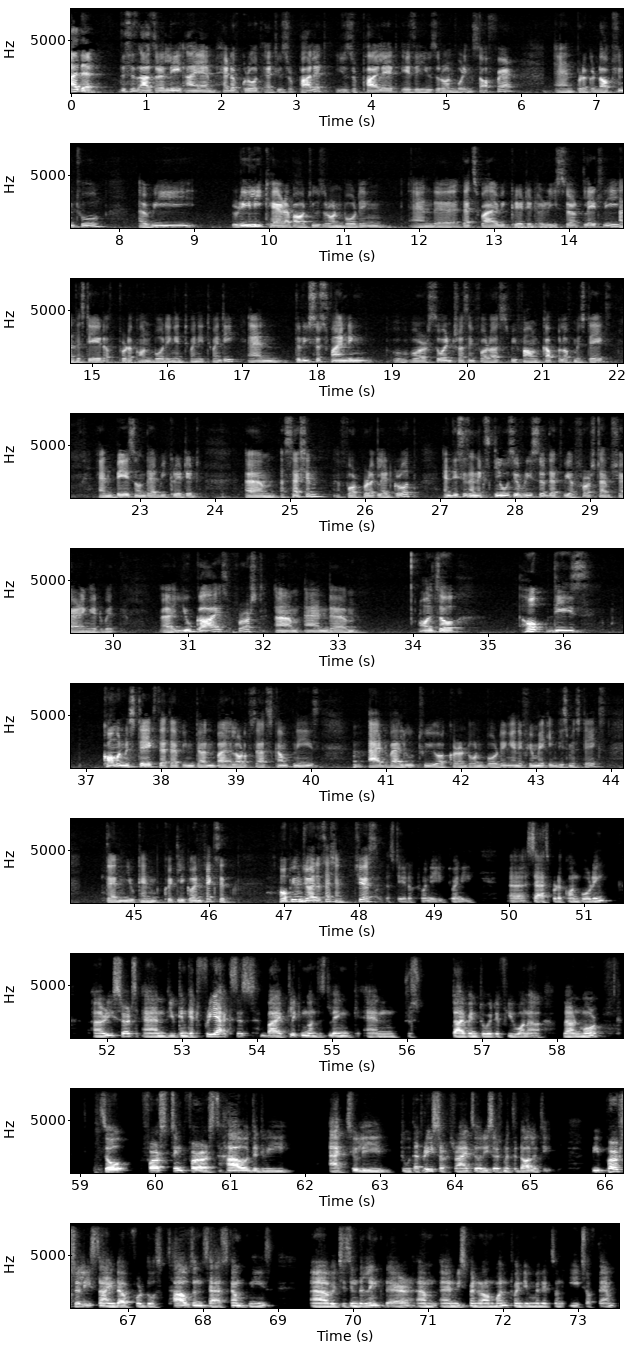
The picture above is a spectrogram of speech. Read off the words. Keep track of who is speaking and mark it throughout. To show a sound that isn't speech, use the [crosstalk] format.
Speaker 1: Hi there, this is Azrali. I am head of growth at Userpilot. Userpilot is a user onboarding software and product adoption tool. Uh, we really care about user onboarding, and uh, that's why we created a research lately on the state of product onboarding in 2020. And the research finding were so interesting for us. We found a couple of mistakes, and based on that, we created um, a session for product-led growth and this is an exclusive research that we are first time sharing it with uh, you guys first. Um, and um, also hope these common mistakes that have been done by a lot of SaaS companies add value to your current onboarding. And if you're making these mistakes then you can quickly go and fix it. Hope you enjoy the session. Cheers.
Speaker 2: The state of 2020 uh, SaaS product onboarding uh, research. And you can get free access by clicking on this link and just dive into it if you want to learn more. So, first thing first, how did we actually do that research, right? So, research methodology. We personally signed up for those thousand SaaS companies, uh, which is in the link there, um, and we spent around 120 minutes on each of them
